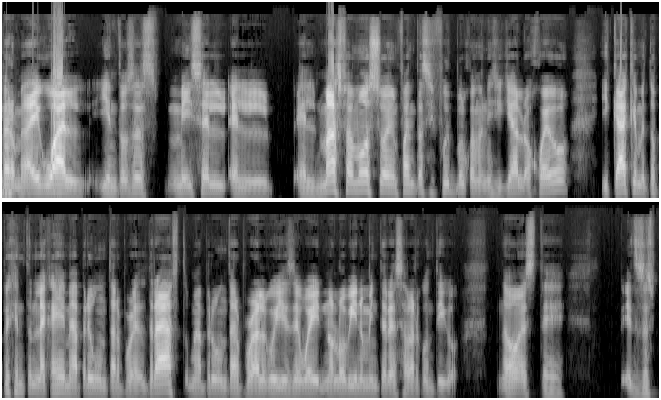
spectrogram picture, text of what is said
pero me da igual. Y entonces me hice el, el, más famoso en fantasy fútbol cuando ni siquiera lo juego y cada que me tope gente en la calle me va a preguntar por el draft, me va a preguntar por algo y es de, güey, no lo vi, no me interesa hablar contigo, ¿no? Este, entonces,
